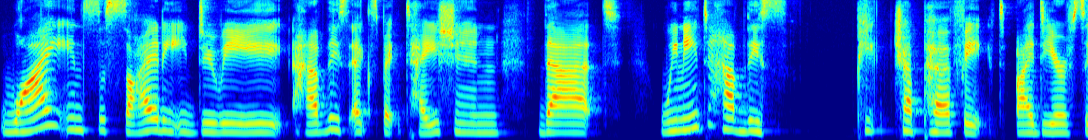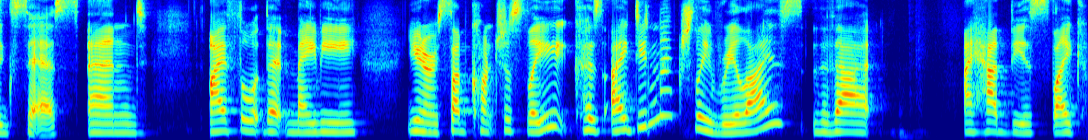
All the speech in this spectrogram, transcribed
why in society do we have this expectation that we need to have this picture perfect idea of success? And I thought that maybe, you know, subconsciously, because I didn't actually realize that I had this like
